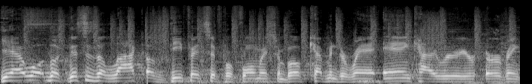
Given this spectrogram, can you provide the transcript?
Yeah, well, look, this is a lack of defensive performance from both Kevin Durant and Kyrie Irving.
